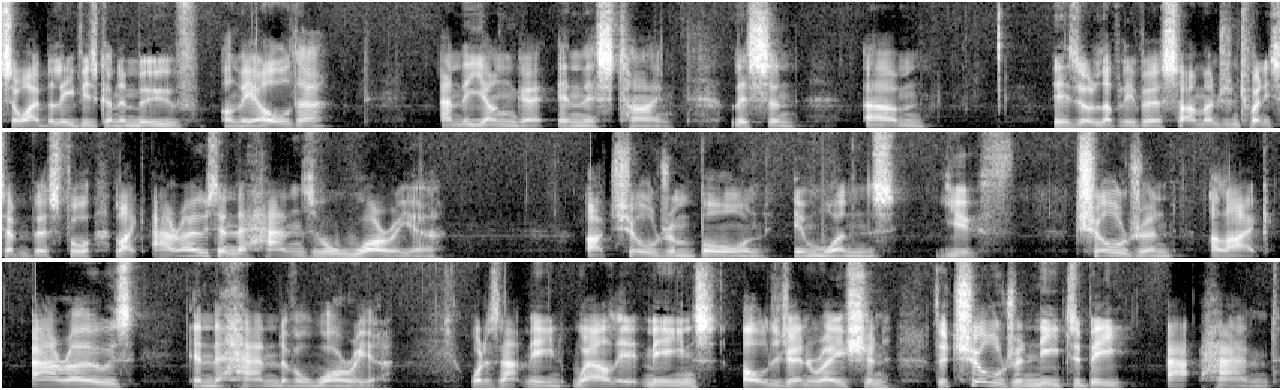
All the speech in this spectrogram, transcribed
So I believe he's going to move on the older and the younger in this time. Listen, um, here's a lovely verse Psalm 127, verse 4. Like arrows in the hands of a warrior are children born in one's youth. Children are like arrows in the hand of a warrior. What does that mean? Well, it means, older generation, the children need to be at hand.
